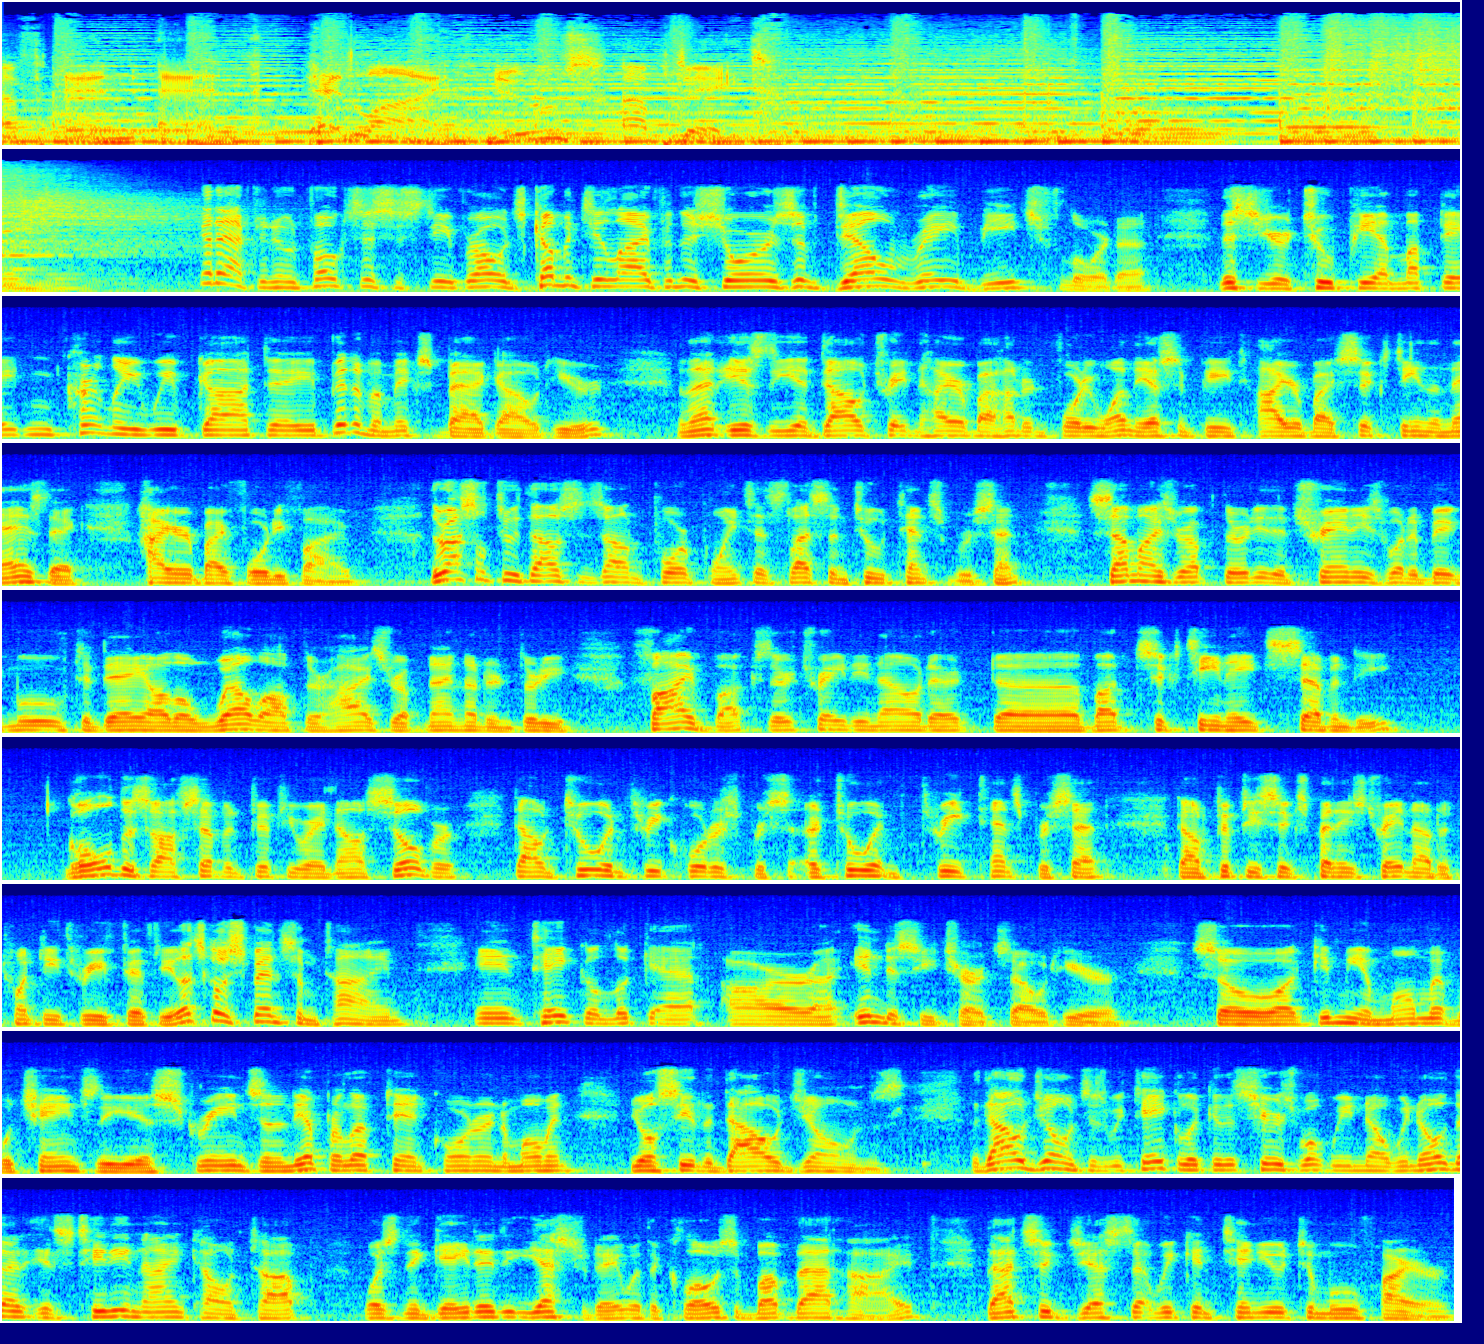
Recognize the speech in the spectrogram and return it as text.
FNN. Headline News Update. Good afternoon, folks. This is Steve Rhodes coming to you live from the shores of Delray Beach, Florida. This is your 2 p.m. update, and currently we've got a bit of a mixed bag out here, and that is the Dow trading higher by 141, the S&P higher by 16, the Nasdaq higher by 45. The Russell 2000 is down four points. That's less than two tenths of percent. Semis are up 30. The trannies, what a big move today, although well off their highs, are up 935 bucks. They're trading out at uh, about 16,870. Gold is off 750 right now. Silver down two and three quarters percent, or two and three tenths percent, down 56 pennies, trading out at 23.50. Let's go spend some time and take a look at our uh, indice charts out here. So uh, give me a moment. We'll change the uh, screens. And in the upper left-hand corner, in a moment, you'll see the Dow Jones. The Dow Jones, as we take a look at this, here's what we know. We know that its TD9 count top was negated yesterday with a close above that high. That suggests that we continue to move higher.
